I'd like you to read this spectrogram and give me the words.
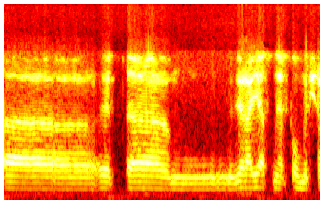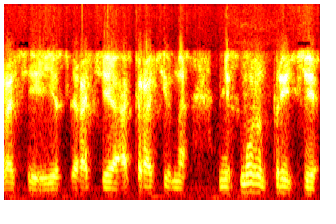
это вероятная помощь России. Если Россия оперативно не сможет прийти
